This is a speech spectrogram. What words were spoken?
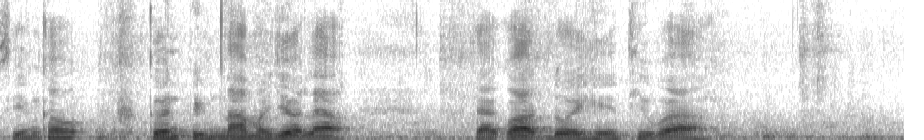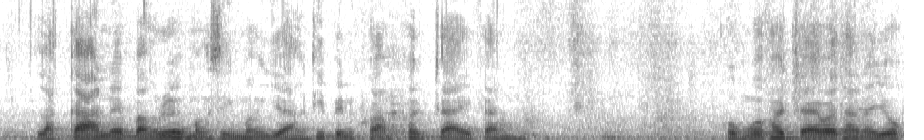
เสียงเขาเกินปิ่มน้ำมาเยอะแล้ว แต่ก็ด้วยเหตุที่ว่าหลักการในบางเรื่องบางสิ่งบางอย่างที่เป็นความเข้าใจกัน ผมก็เข้าใจว่าท่านนายก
